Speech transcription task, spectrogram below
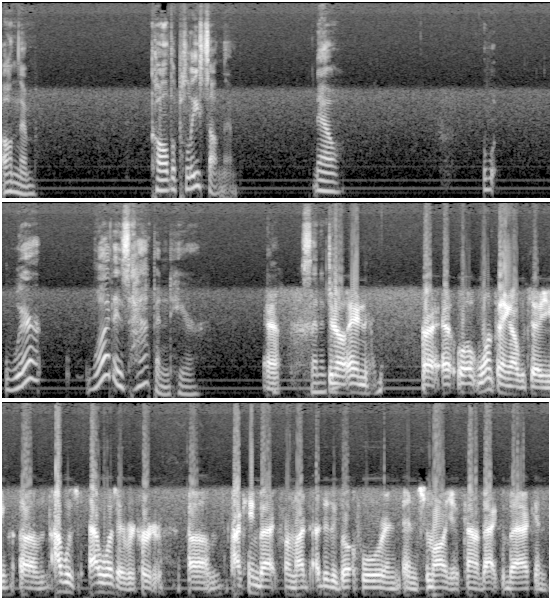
on them. Call the police on them. Now, where, what has happened here, Yeah. Senator? You know, and Uh, well, one thing I would tell you, um, I was I was a recruiter. Um, I came back from I, I did the Gulf War and, and Somalia kind of back to back, and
